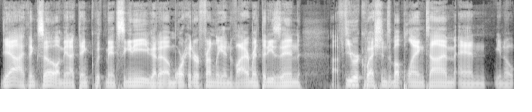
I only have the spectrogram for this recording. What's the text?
Yeah, I think so. I mean, I think with Mancini, you got a, a more hitter friendly environment that he's in uh, fewer questions about playing time, and you know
